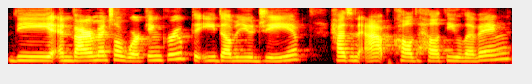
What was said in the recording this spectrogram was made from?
the Environmental Working Group, the EWG, has an app called Healthy Living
